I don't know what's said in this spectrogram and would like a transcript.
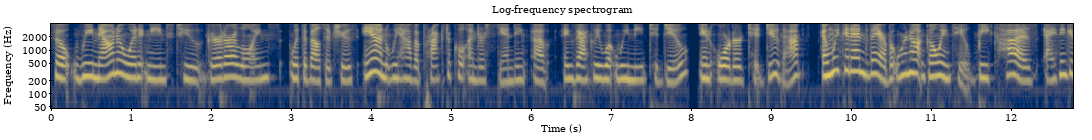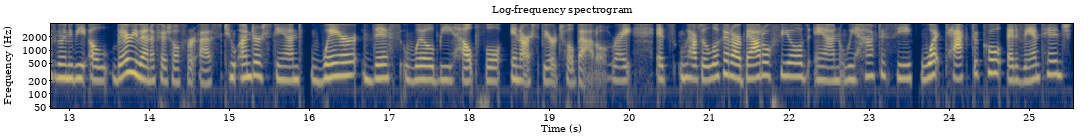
So we now know what it means to gird our loins with the belt of truth, and we have a practical understanding of exactly what we need to do in order to do that. And we could end there, but we're not going to because I think it's going to be a, very beneficial for us to understand where this will be helpful in our spiritual battle, right? It's we have to look at our battlefield and we have to see what tactical advantage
